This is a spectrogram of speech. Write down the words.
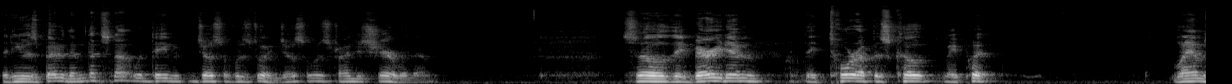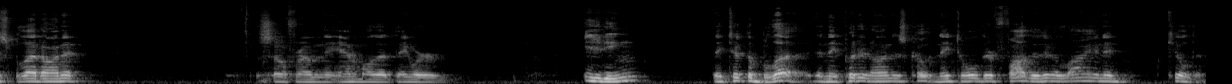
that he was better than them. That's not what David Joseph was doing. Joseph was trying to share with them. So they buried him, they tore up his coat, they put lamb's blood on it. So from the animal that they were eating, they took the blood and they put it on his coat and they told their father that a lion had killed him.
